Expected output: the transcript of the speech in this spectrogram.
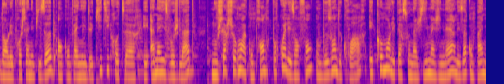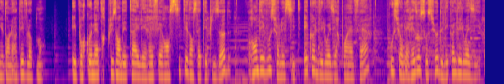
Dans le prochain épisode, en compagnie de Kitty Crotter et Anaïs Vaugelade, nous chercherons à comprendre pourquoi les enfants ont besoin de croire et comment les personnages imaginaires les accompagnent dans leur développement. Et pour connaître plus en détail les références citées dans cet épisode, rendez-vous sur le site écoledesloisirs.fr ou sur les réseaux sociaux de l'École des loisirs.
